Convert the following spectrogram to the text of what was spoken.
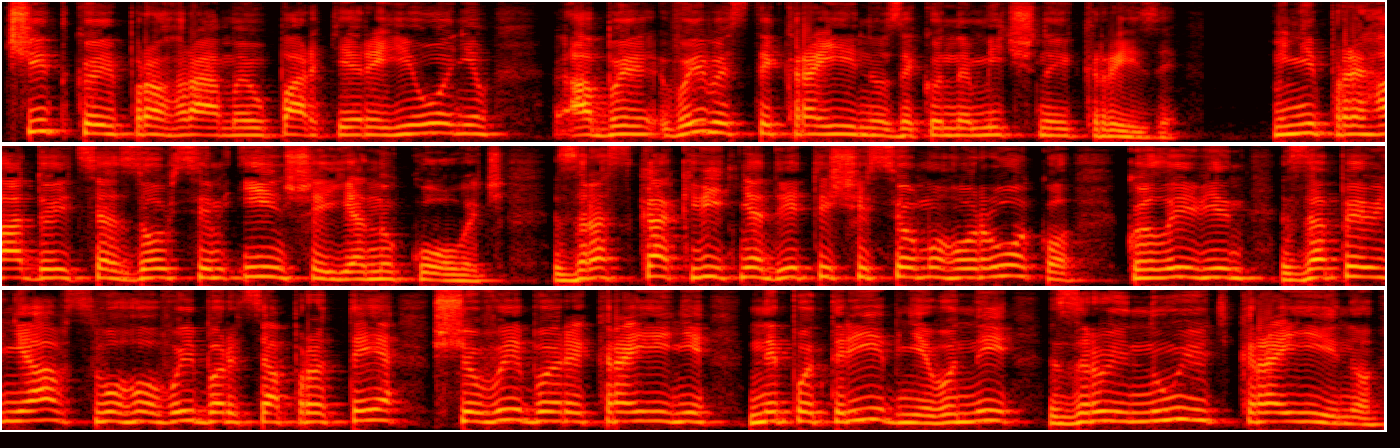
чіткої програми у партії регіонів, аби вивести країну з економічної кризи. Мені пригадується зовсім інший Янукович, зразка квітня 2007 року, коли він запевняв свого виборця про те, що вибори країні не потрібні, вони зруйнують країну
